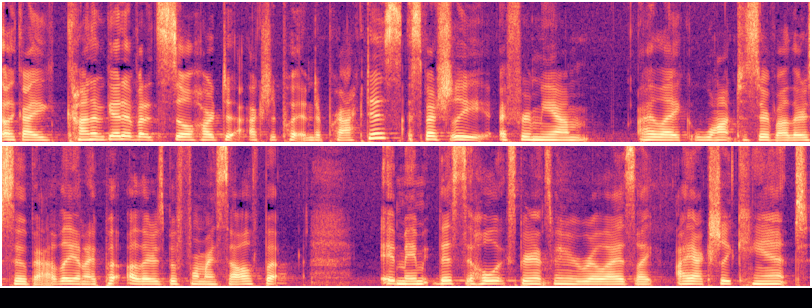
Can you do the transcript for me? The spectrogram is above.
like I kind of get it, but it's still hard to actually put into practice. Especially for me, I'm I like want to serve others so badly, and I put others before myself. But it made me, this whole experience made me realize like I actually can't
